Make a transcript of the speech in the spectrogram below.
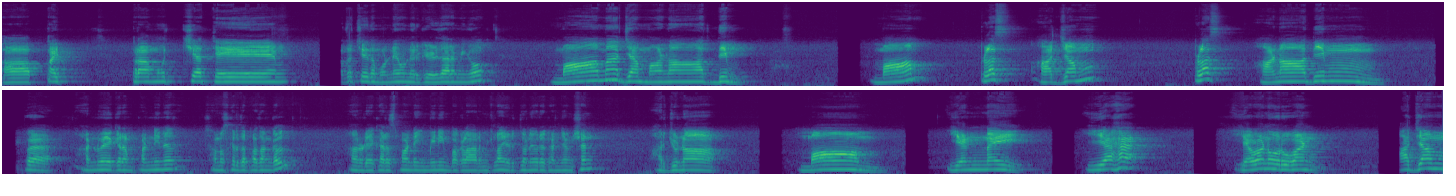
பாப்பை பிரமுச்சியத்தே பதச்சேதம் ஒன்றே ஒன்று இருக்குது எழுத ஆரம்பிங்கோ. மாமஜமனாதிம் மாம் ப்ளஸ் அஜம் ப்ளஸ் அனாதிம். இப்போ அன்வயக்கரம் பண்ணின சமஸ்கிருத பதங்கள் அதனுடைய கரஸ்பாண்டிங் மீனிங் பார்க்கலாம். ஆரம்பிக்கலாம். எடுத்தோடனே ஒரு கன்ஜங்ஷன் அர்ஜுனா மாம் என்னை யக எவன் ஒருவன் அஜம்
